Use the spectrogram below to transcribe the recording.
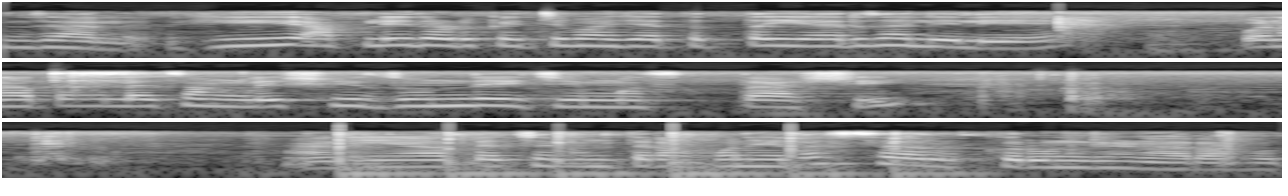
झालं. ही आपली दोडक्याची भाजी आता तयार झालेली आहे. पण आता ह्याला चांगली शिजून द्यायची मस्त अशी. आणि त्याच्यानंतर आपण ह्याला सर्व करून घेणार आहोत.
